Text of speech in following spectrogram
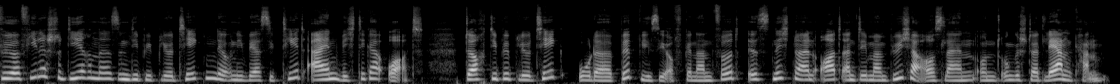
Für viele Studierende sind die Bibliotheken der Universität ein wichtiger Ort. Doch die Bibliothek oder BIP, wie sie oft genannt wird, ist nicht nur ein Ort, an dem man Bücher ausleihen und ungestört lernen kann.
